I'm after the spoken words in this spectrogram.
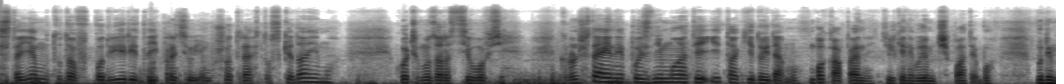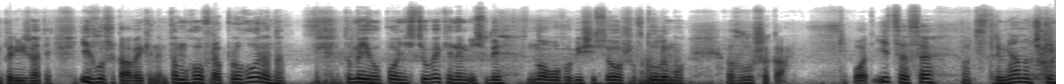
стаємо тут в подвір'ї та й працюємо. Що треба, то скидаємо. Хочемо зараз ці всі кронштейни познімати і так і дойдемо. Бока, певне, тільки не будемо чіпати, бо будемо переїжджати. І глушака викинемо. Там гофра прогорена, то ми його повністю викинемо і сюди нового більше всього, що втулимо глушака. От, і це все, от стрімяночки,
